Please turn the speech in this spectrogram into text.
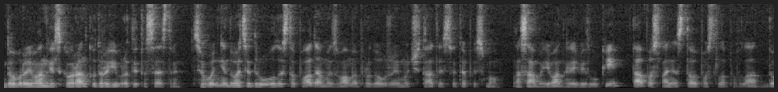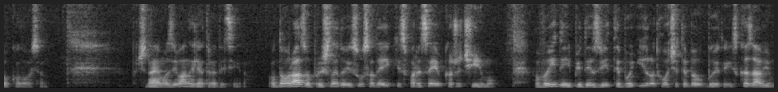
Доброго євангельського ранку, дорогі брати та сестри. Сьогодні, 22 листопада, ми з вами продовжуємо читати Святе Письмо, а саме Євангелія від Луки та послання святого апостола Павла до Колосян. Починаємо з Євангелія традиційно. Одного разу прийшли до Ісуса деякі з фарисеїв, кажучи йому: Вийди і піди звідти, бо Ірод хоче тебе вбити. І сказав їм:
